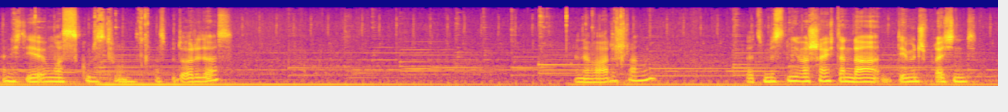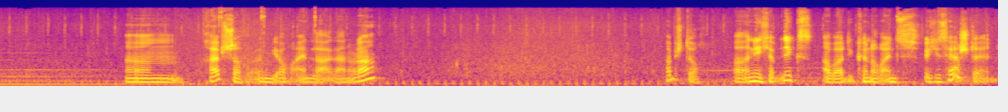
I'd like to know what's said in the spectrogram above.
Kann ich dir irgendwas Gutes tun? Was bedeutet das? Eine Warteschlange? Jetzt müssten die wahrscheinlich dann da dementsprechend ähm, Treibstoff irgendwie auch einlagern, oder? Hab ich doch. Ah, nee, ich hab nix. Aber die können auch eins welches herstellen.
